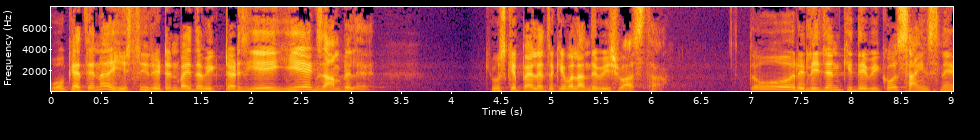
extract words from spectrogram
वो, कहते हैं ना history written by the victors ये ये एग्ज़ाम्पल है कि उसके पहले तो केवल अंधविश्वास था। तो रिलीजन की देवी को साइंस ने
